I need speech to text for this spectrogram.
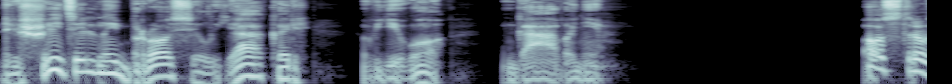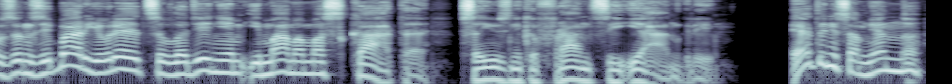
решительный бросил якорь в его гавани. Остров Занзибар является владением имама Маската, союзника Франции и Англии. Это, несомненно,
